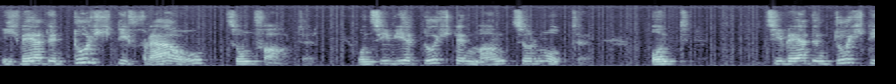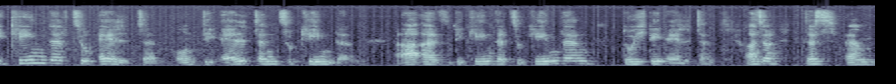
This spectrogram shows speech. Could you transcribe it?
Ich werde durch die Frau zum Vater und sie wird durch den Mann zur Mutter. Und sie werden durch die Kinder zu Eltern und die Eltern zu Kindern. Also die Kinder zu Kindern durch die Eltern. Also das, ähm,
